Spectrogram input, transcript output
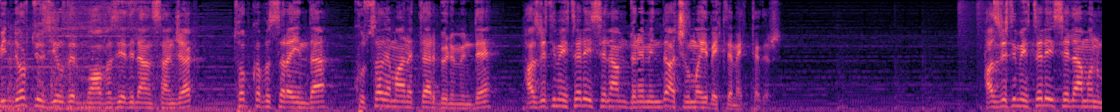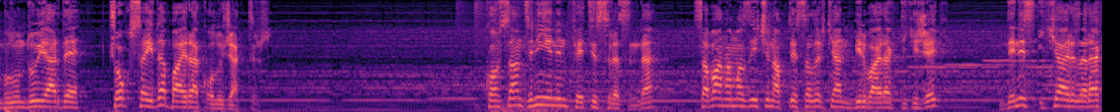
1400 yıldır muhafaza edilen sancak Topkapı Sarayı'nda Kutsal Emanetler bölümünde Hazreti Mehdi Aleyhisselam döneminde açılmayı beklemektedir. Hazreti Mehdi Aleyhisselam'ın bulunduğu yerde çok sayıda bayrak olacaktır. Konstantiniye'nin fethi sırasında sabah namazı için abdest alırken bir bayrak dikecek, deniz ikiye ayrılarak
